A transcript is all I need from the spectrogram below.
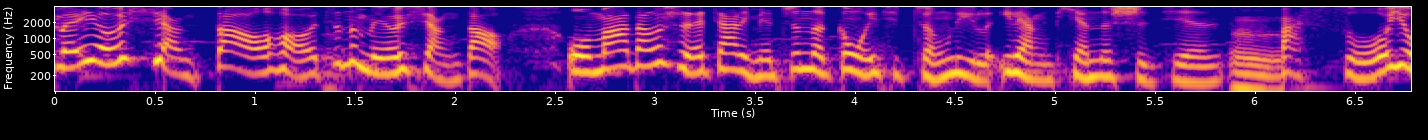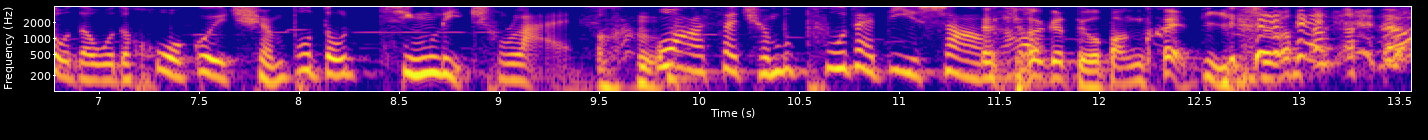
没有想到哈，真的没有想到，我妈当时在家里面真的跟我一起整理了一两天的时间，嗯，把所有的我的货柜全部都清理出来，哇塞，全部铺在地上，像个德邦快递 是吧？然后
